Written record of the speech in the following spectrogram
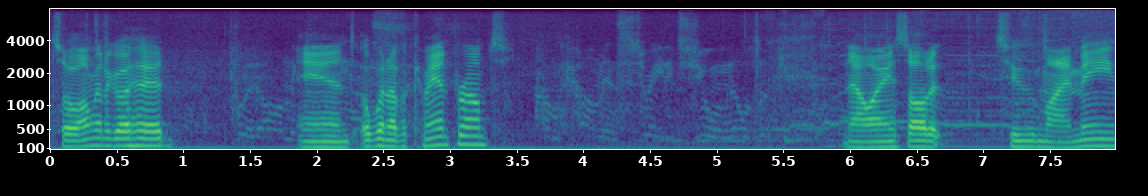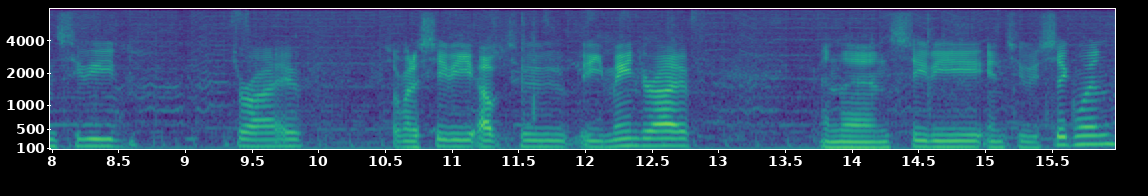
So I'm gonna go ahead and open up a command prompt. Now I installed it to my main CD drive. So I'm going to CD up to the main drive and then CD into Cygwin.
